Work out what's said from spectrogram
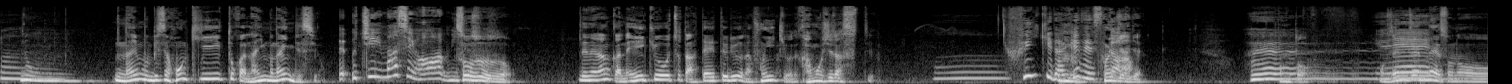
うん、何も別に本気とか何もないんですよ。えうちいますよみたいな。そうそうそうでねなんかね影響をちょっと与えてるような雰囲気を醸し出すっていう。雰囲気だけですか、うん、雰囲気だけ。へえ本当。全然ねその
